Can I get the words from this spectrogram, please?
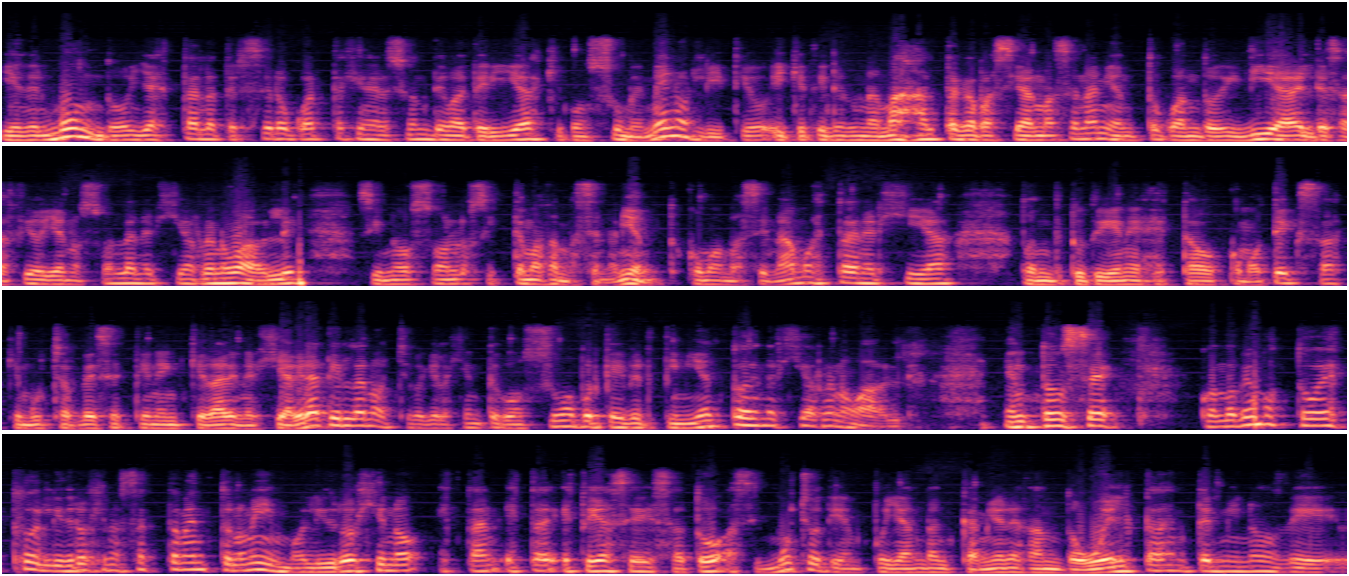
Y en el mundo ya está la tercera o cuarta generación de baterías que consume menos litio y que tienen una más alta capacidad de almacenamiento, cuando hoy día el desafío ya no son la energía renovable, sino son los sistemas de almacenamiento. Cómo almacenamos esta energía, donde tú tienes estados como Texas, que muchas veces tienen que dar energía gratis en la noche para que la gente consuma porque hay vertimientos de energía renovable. Entonces, cuando vemos todo esto, el hidrógeno es exactamente lo mismo. El hidrógeno, está, esto ya se desató hace mucho tiempo y andan camiones dando vueltas en términos de,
